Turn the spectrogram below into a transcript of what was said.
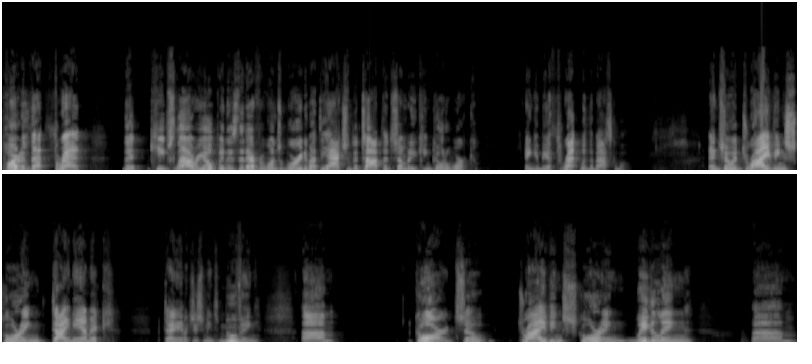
part of that threat that keeps Lauri open is that everyone's worried about the action at the top that somebody can go to work and can be a threat with the basketball. And so a driving, scoring, dynamic, dynamic just means moving, um, guard. So driving, scoring, wiggling, um,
